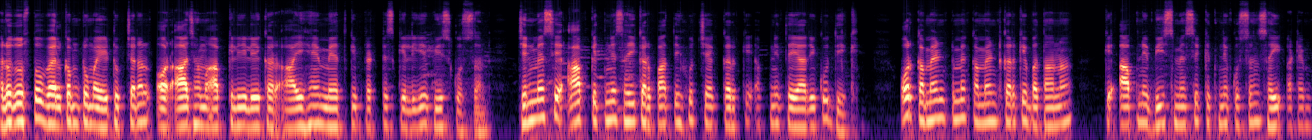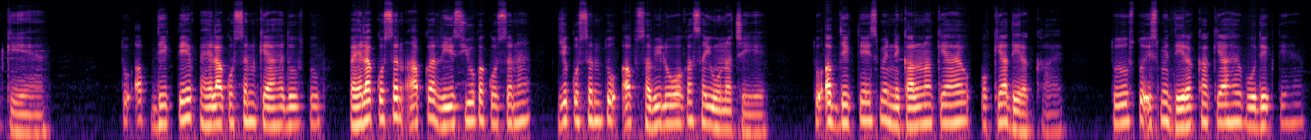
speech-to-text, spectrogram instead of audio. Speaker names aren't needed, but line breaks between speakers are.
Hello दोस्तों, welcome to my YouTube channel. और आज हम आपके लिए लेकर आए हैं मैथ की प्रैक्टिस के लिए बीस क्वेश्चन, जिनमें से आप कितने सही कर पाते हो चेक करके अपनी तैयारी को देखें। और कमेंट में कमेंट करके बताना कि आपने बीस में से कितने क्वेश्चन सही अटेम्प्ट किए हैं। तो अब देखते हैं पहला क्वेश्चन क्या है दोस्तों। पहला क्वेश्चन आपका रेशियो का क्वेश्चन है। ये क्वेश्चन तो अब सभी लोगों का सही होना चाहिए। तो अब देखते हैं इसमें निकालना क्या है और क्या दे रखा है। तो दोस्तों, इसमें दे रखा क्या है वो देखते हैं।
